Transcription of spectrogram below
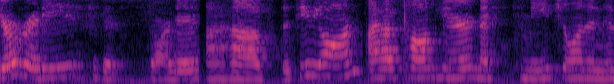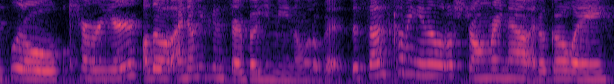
we are ready to get started. I have the TV on. I have Tom here next to me chilling in his little carrier. Although I know he's gonna start bugging me in a little bit. The sun's coming in a little strong right now. It'll go away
